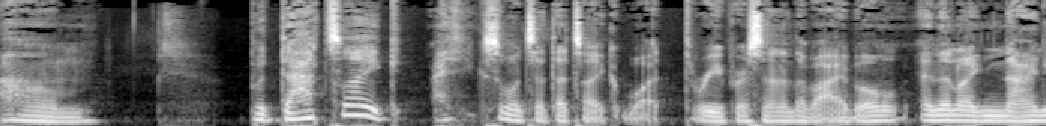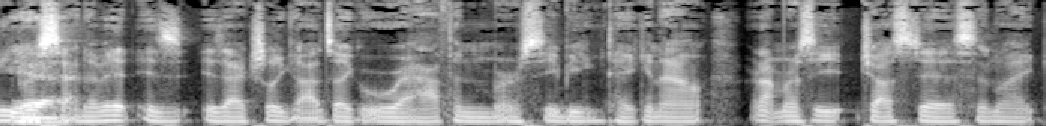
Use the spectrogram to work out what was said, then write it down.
Um, but that's like I think someone said that's like what three percent of the Bible, and then like ninety percent of it is is actually God's like wrath and mercy being taken out, or not mercy, justice, and like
